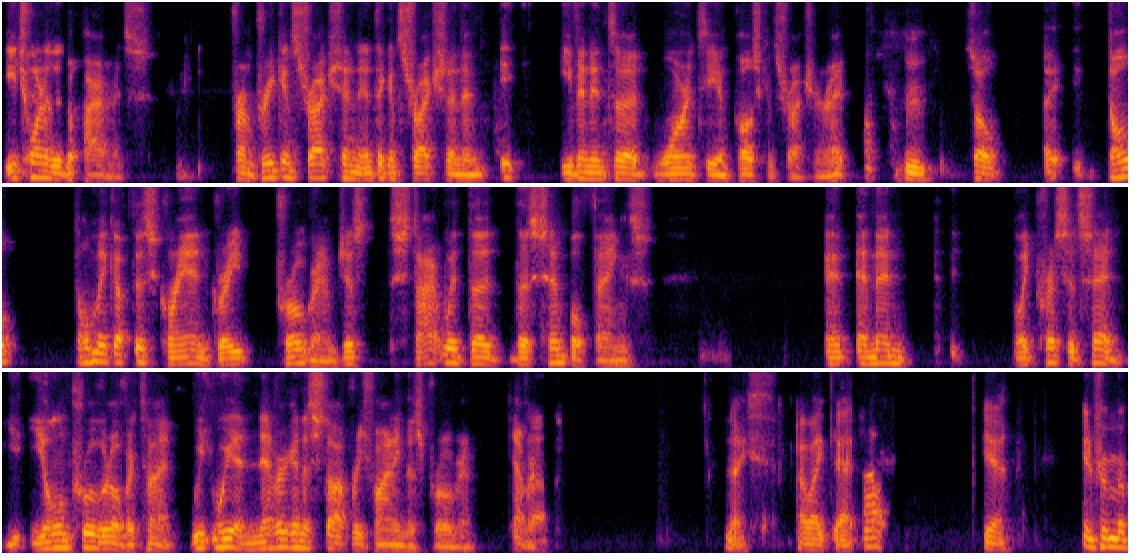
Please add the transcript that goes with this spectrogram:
each one of the departments, from pre-construction into construction and it, even into warranty and post-construction, right? Hmm. So uh, don't don't make up this grand great program. Just start with the the simple things, and and then, like Chris had said, you, you'll improve it over time. We we are never going to stop refining this program ever. No. Nice. I like that. Yeah. And from a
